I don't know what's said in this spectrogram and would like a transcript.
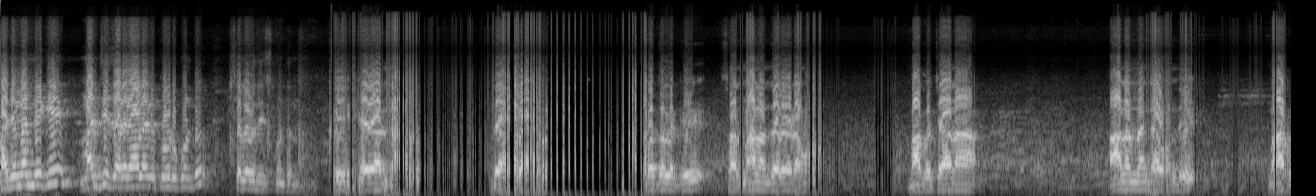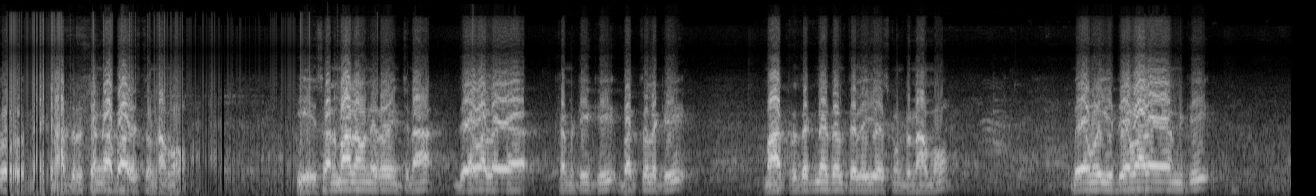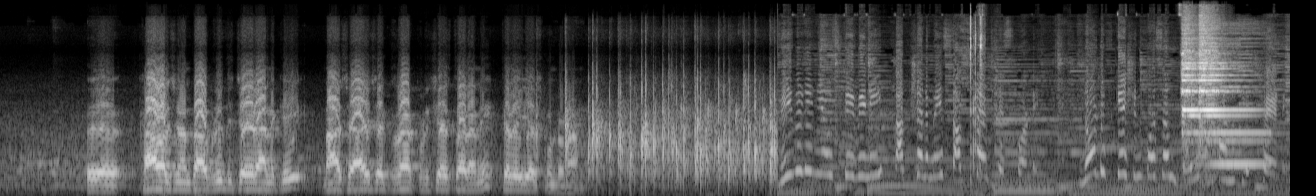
పది మందికి మంచి జరగాలని కోరుకుంటూ సెలవు తీసుకుంటున్నాను. శ్రీ దంపతులకి సన్మానం జరగడం మాకు చాలా ఆనందంగా ఉంది. మాకు దక్షిణ అదృష్టంగా భావిస్తున్నాము. ఈ సన్మానం నిర్వహించిన దేవాలయ కమిటీకి భక్తులకి మా కృతజ్ఞతలు తెలియజేసుకుంటున్నాము. మేము ఈ దేవాలయానికి కావలసినంత అభివృద్ధి చేయడానికి నా శాయశక్తిగా కృషి చేస్తారని తెలియజేసుకుంటున్నాను. న్యూస్ టీవీని తక్షణమే సబ్స్క్రైబ్ చేసుకోండి. నోటిఫికేషన్ కోసం క్లిక్ చేయండి.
